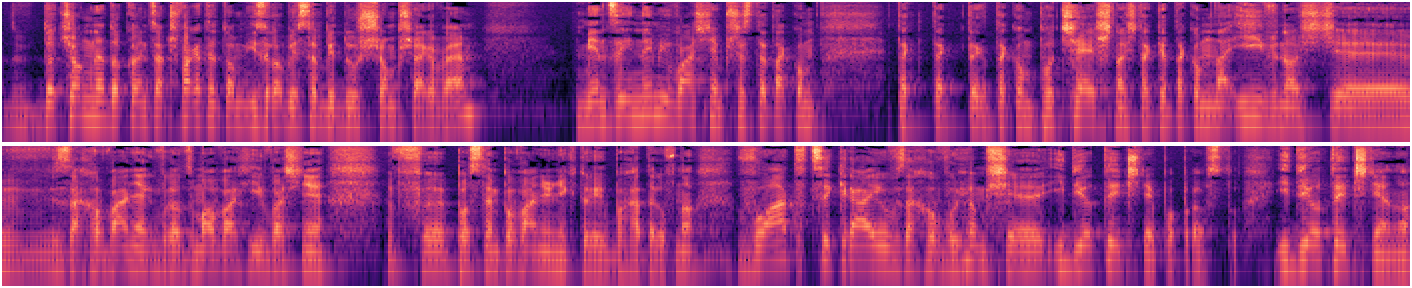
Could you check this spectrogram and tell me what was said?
dociągnę do końca czwarty tom i zrobię sobie dłuższą przerwę. Między innymi właśnie przez tę taką, tak, tak, tak, taką pocieszność, takie, taką naiwność e, w zachowaniach, w rozmowach i właśnie w postępowaniu niektórych bohaterów. No, władcy krajów zachowują się idiotycznie po prostu. Idiotycznie. No.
